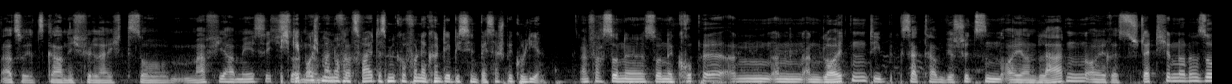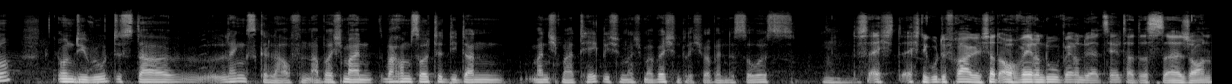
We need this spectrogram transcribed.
Also jetzt gar nicht vielleicht so Mafia-mäßig. ich gebe euch mal noch ein zweites Mikrofon, dann könnt ihr ein bisschen besser spekulieren. Einfach so eine, so eine Gruppe an, an, an Leuten, die gesagt haben, wir schützen euren Laden, eures Städtchen oder so. Und die Route ist da längs gelaufen. Aber ich meine, warum sollte die dann manchmal täglich und manchmal wöchentlich? Weil wenn das so ist, Das ist echt, echt eine gute Frage. Ich hatte auch, während du, während du erzählt hattest, äh, Jean,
